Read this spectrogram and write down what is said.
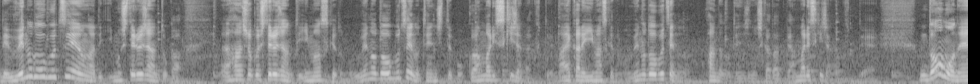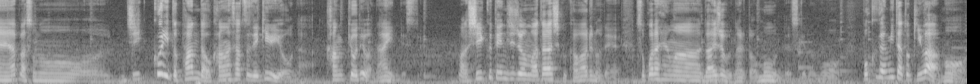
で上野動物園はもしてるじゃんとか繁殖してるじゃんって言いますけども上野動物園の展示って僕あんまり好きじゃなくて前から言いますけども上野動物園のパンダの展示の仕方ってあんまり好きじゃなくてどうもねやっぱそのじっくりとパンダを観察できるような環境ではないんですよ。まあ、飼育展示場も新しく変わるのでそこら辺は大丈夫になるとは思うんですけども僕が見た時はも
